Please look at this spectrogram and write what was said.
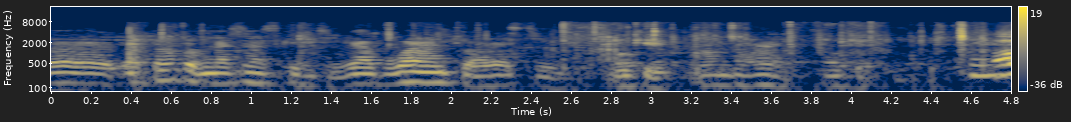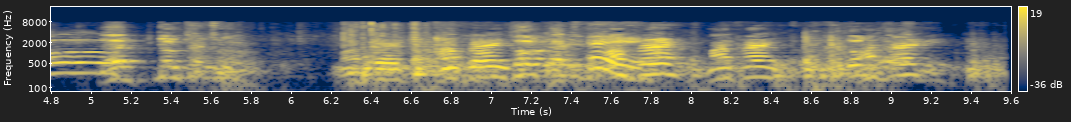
Uh, you're come from national security. We have warrant to arrest you. Okay. On the arrest. Okay. Oh, Let- don't touch me. My friend, my friend, Don't touch me. my friend, my friend, Don't my touch friend, me.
